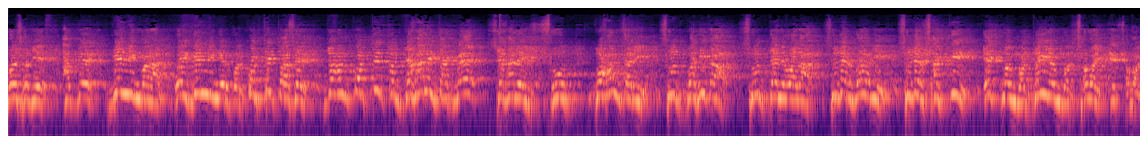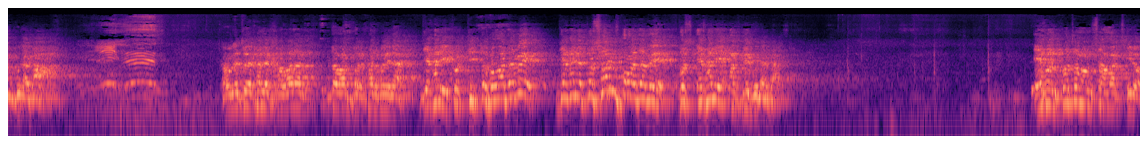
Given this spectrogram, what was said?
পয়সা দিয়ে আপনি বিল্ডিং বানান, ওই বিল্ডিং এর উপর কর্তৃত্ব আছে। যখন কর্তৃত্ব যেখানেই থাকবে, সেখানেই সুদ গ্রহণকারী, সুদ গ্রহিতা সুদ দেনেওয়ালা সুদের বাড়ি সুদের সাক্ষী এক নম্বর দুই নম্বর সবাই এক সমান গুণাগার তাহলে তো এখানে খাবার আর দেওয়ার দরকার হয় না যেখানে কর্তৃত্ব হওয়া যাবে যেখানে তসরুফ হওয়া যাবে বস এখানে আপনি গুণাগার এখন প্রথম অংশ আমার ছিল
